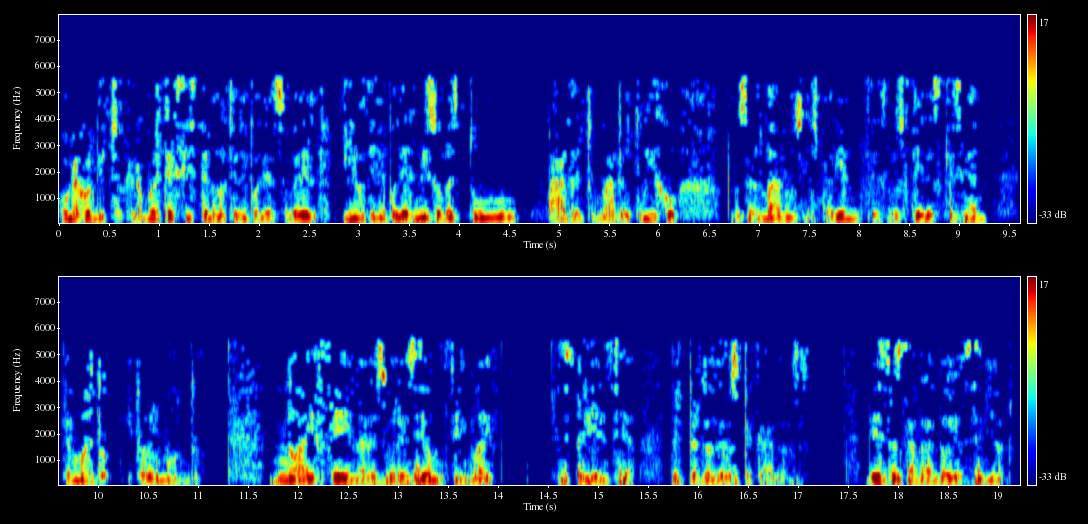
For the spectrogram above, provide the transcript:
O mejor dicho, que la muerte existe pero no tiene poder sobre él. Y no tiene poder ni sobre tu padre, tu madre, tu hijo, los hermanos, los parientes, los fieles que, se han, que han muerto, y todo el mundo. No hay fe en la resurrección si no hay experiencia del perdón de los pecados. De eso está hablando hoy el Señor.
